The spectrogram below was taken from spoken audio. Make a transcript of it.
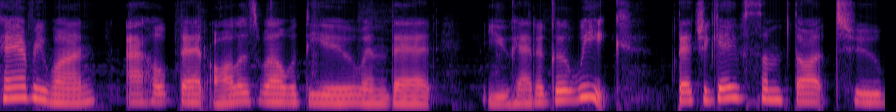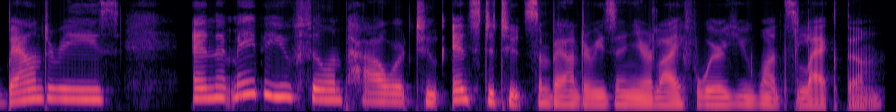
Hey everyone, I hope that all is well with you and that you had a good week, that you gave some thought to boundaries, and that maybe you feel empowered to institute some boundaries in your life where you once lacked them.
